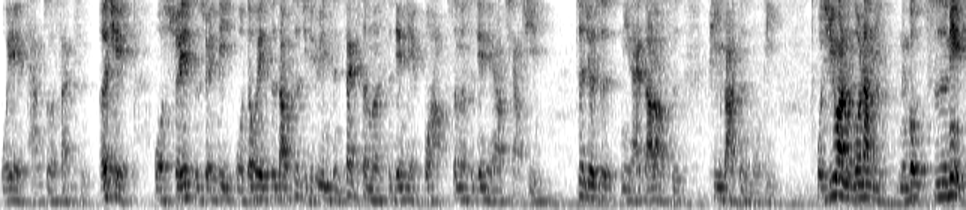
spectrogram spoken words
我也常做善事，而且我随时随地我都会知道自己的运程在什么时间点不好，什么时间点要小心。这就是你来找老师批八字的目的。我希望能够让你能够知命，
